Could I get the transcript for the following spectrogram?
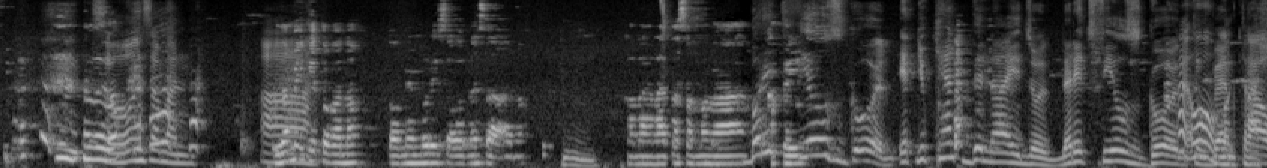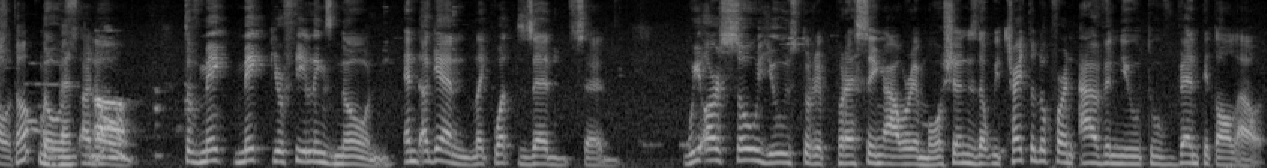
so, unsa man. Ah, Lami kito ano, to memory sa una sa ano, kanang nata sa mga But it cafe. feels good. It you can't deny, Jude, that it feels good Ay, to oo, vent out talk, those mag-vent ano, out. to make make your feelings known. And again, like what Zed said, we are so used to repressing our emotions that we try to look for an avenue to vent it all out.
